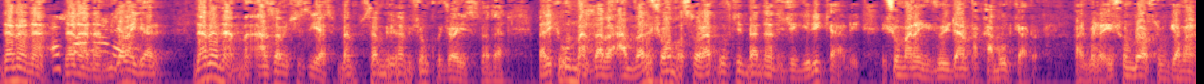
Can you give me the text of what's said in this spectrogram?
نه نه نه نه نه نه میگم اگر نه نه نه ارزم چیزی هست. من دوستم ببینم ایشون کجا ایستادن. برای که اون مطلب اول شما با سرعت گفتید بعد نتیجه گیری کردید. ایشون من اینجوری دارم و قبول کردن بعد من ایشون براست میگه من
